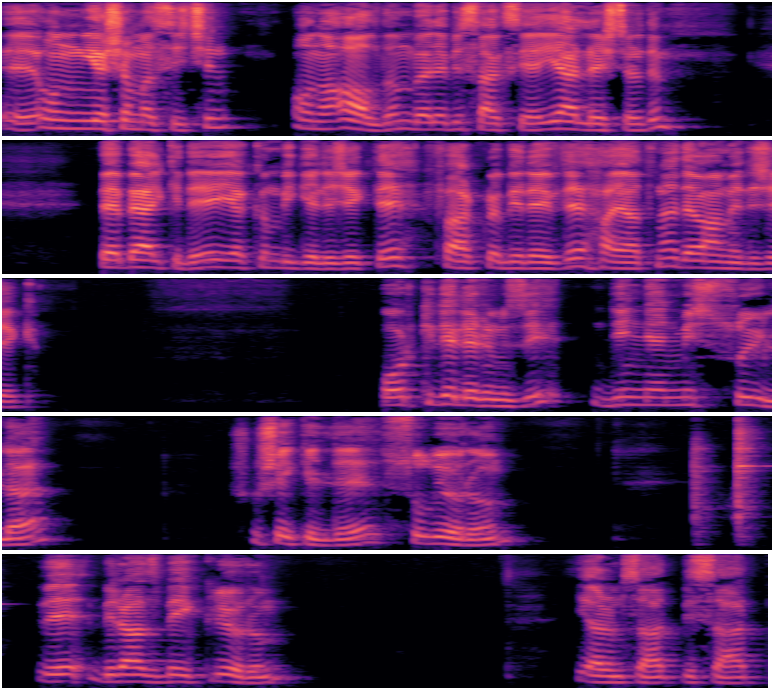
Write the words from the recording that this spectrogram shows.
e, onun yaşaması için onu aldım böyle bir saksıya yerleştirdim ve belki de yakın bir gelecekte farklı bir evde hayatına devam edecek. Orkidelerimizi dinlenmiş suyla şu şekilde suluyorum ve biraz bekliyorum. Yarım saat, bir saat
